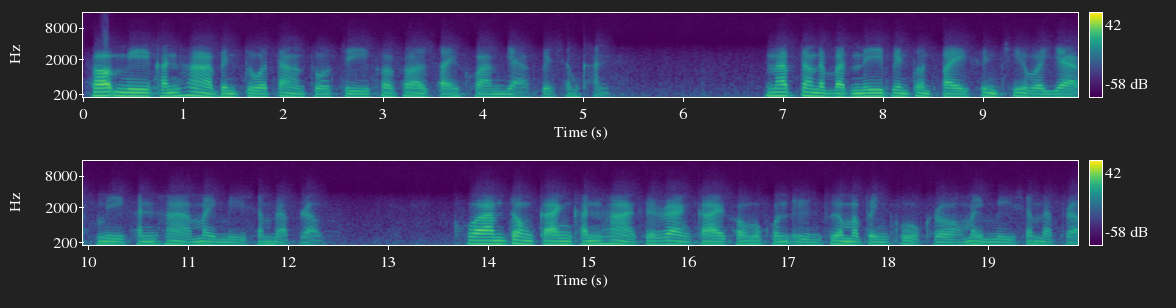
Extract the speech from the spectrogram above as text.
เพราะมีขันห้าเป็นตัวตั้งตัวตีก็เพราะอาศัยความอยากเป็นสำคัญ นับตั้งแต่บัดนี้เป็นต้นไปขึ้นชื่อว่าอยากมีขันห้าไม่มีสำหรับเรา ความต้องการขันห้าคือร่างกายของบุคคลอื่น เพื่อมาเป็นคู่ครองไม่มีสำหรับเรา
